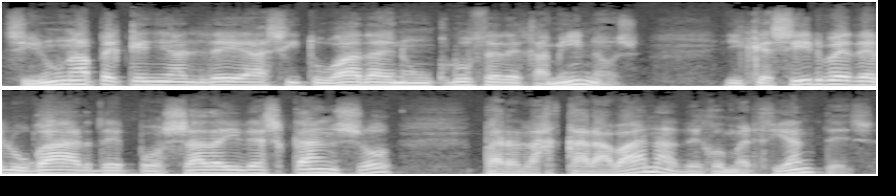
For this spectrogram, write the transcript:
sino una pequeña aldea situada en un cruce de caminos, y que sirve de lugar de posada y descanso para las caravanas de comerciantes.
